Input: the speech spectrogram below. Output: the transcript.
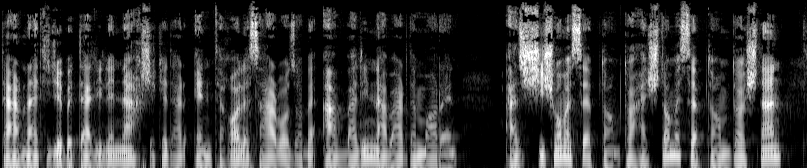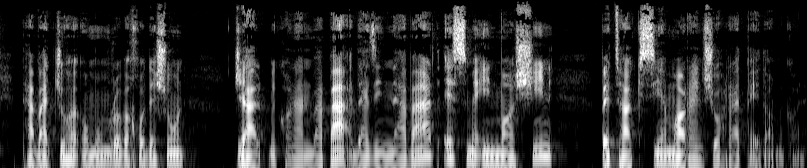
در نتیجه به دلیل نقشی که در انتقال سربازا به اولین نبرد مارن از 6 سپتامبر تا 8 سپتامبر داشتن توجه عموم رو به خودشون جلب می‌کنن و بعد از این نبرد اسم این ماشین به تاکسی مارن شهرت پیدا می‌کنه.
